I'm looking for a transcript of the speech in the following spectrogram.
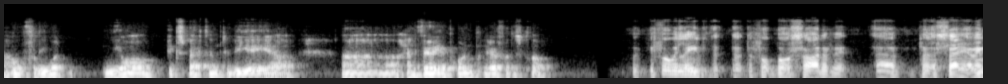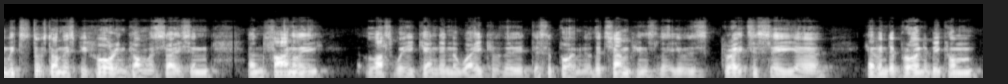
hopefully what we all expect him to be a uh, uh, a very important player for this club. Before we leave the, the, the football side of it uh, per se, I mean we touched on this before in conversation, and finally last weekend in the wake of the disappointment of the Champions League, it was great to see uh, Kevin De Bruyne become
